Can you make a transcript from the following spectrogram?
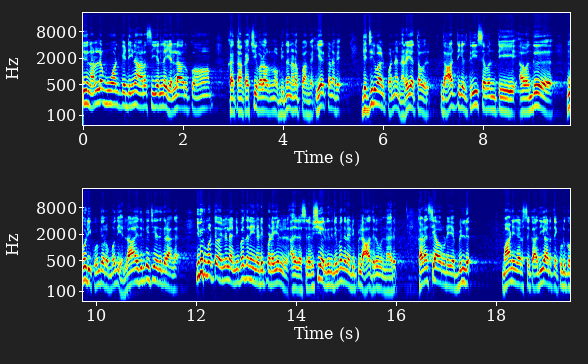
இது நல்ல மூவான்னு கேட்டிங்கன்னா அரசியலில் எல்லாருக்கும் க தான் கட்சி வளரணும் அப்படின்னு தான் நினப்பாங்க. ஏற்கனவே கெஜ்ரிவால் பண்ண நிறைய தவறு. இந்த ஆர்டிகல் த்ரீ செவன்ட்டி வந்து மோடி கொண்டு வரும்போது எல்லா எதிர்க்கட்சியும் எதுக்குறாங்க இவர் மட்டும் இல்லை நிபந்தனையின் அடிப்படையில் அதில் சில விஷயம் இருக்குது. நிபந்தனை அடிப்படையில் ஆதரவுன்னாரு. கடைசி அவருடைய பில்லு மாநில அரசுக்கு அதிகாரத்தை கொடுக்க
